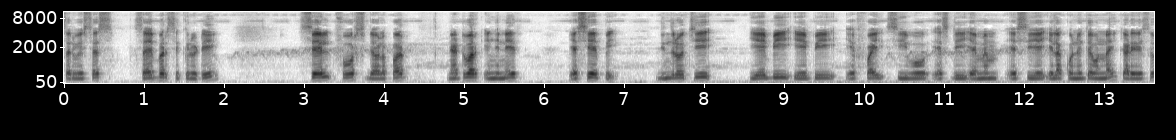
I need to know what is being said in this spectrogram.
services cyber security Salesforce developer network engineer SAP ఇందులో వచ్చి ఏబి ఏపీ ఎఫ్ఐ సిఓ ఎస్డి ఎంఎం ఇలా కొన్ని అయితే ఉన్నాయి కేటగిరీస్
